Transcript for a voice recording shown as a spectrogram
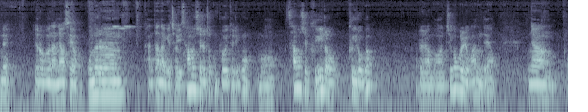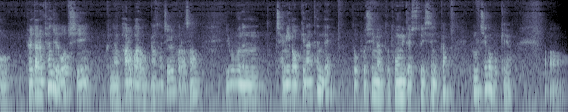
네, 여러분 안녕하세요. 오늘은 간단하게 저희 사무실을 조금 보여드리고 뭐 사무실 브이로그, 브이로그를 한번 찍어보려고 하는데요. 그냥 뭐 별다른 편집 없이 그냥 바로 바로 영상 찍을 거라서 이 부분은 재미가 없긴 할 텐데 또 보시면 또 도움이 될 수도 있으니까 한번 찍어볼게요. 어,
